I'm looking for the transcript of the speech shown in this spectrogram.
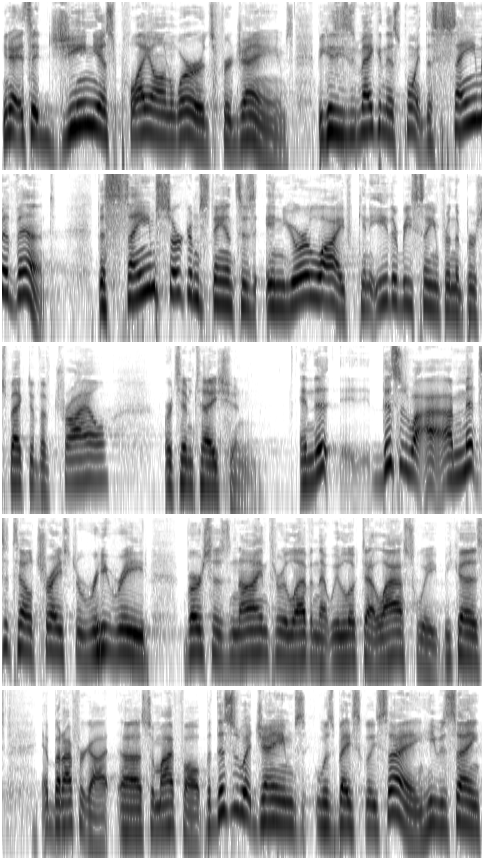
You know, it's a genius play on words for James because he's making this point. The same event the same circumstances in your life can either be seen from the perspective of trial or temptation. And this, this is why I meant to tell Trace to reread verses 9 through 11 that we looked at last week because, but I forgot, uh, so my fault. But this is what James was basically saying. He was saying,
